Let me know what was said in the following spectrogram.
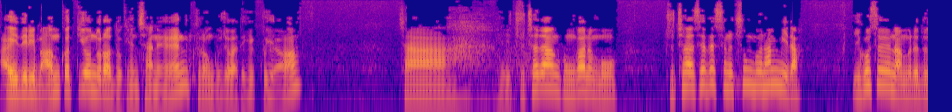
아이들이 마음껏 뛰어놀아도 괜찮은 그런 구조가 되겠고요. 자, 이 주차장 공간은 뭐 주차 세대수는 충분합니다. 이곳은 아무래도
